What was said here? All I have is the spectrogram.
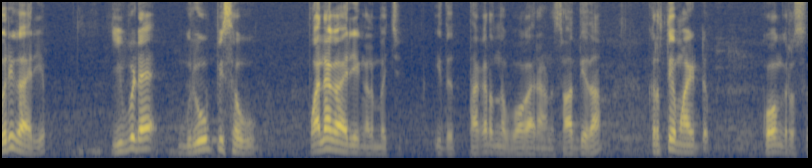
ഒരു കാര്യം ഇവിടെ ഗ്രൂപ്പിസവും പല കാര്യങ്ങളും വെച്ച് ഇത് തകർന്നു പോകാനാണ് സാധ്യത. കൃത്യമായിട്ടും കോൺഗ്രസ്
